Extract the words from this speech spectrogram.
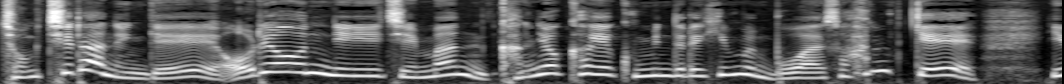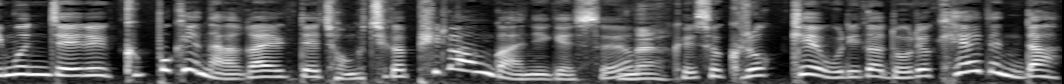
정치라는 게 어려운 일이지만 강력하게 국민들의 힘을 모아서 함께 이 문제를 극복해 나갈 때 정치가 필요한 거 아니겠어요? 네. 그래서 그렇게 우리가 노력해야 된다.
